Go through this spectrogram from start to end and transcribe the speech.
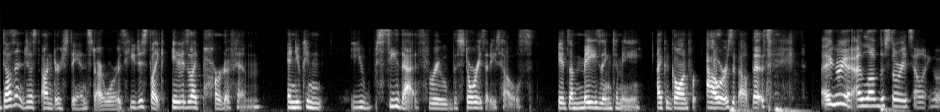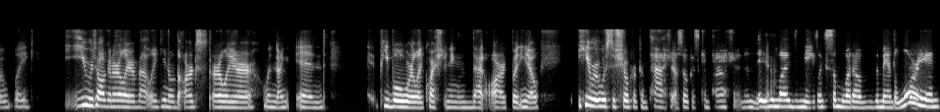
doesn't just understand Star Wars. He just like it is like part of him. And you can you see that through the stories that he tells. It's amazing to me. I could go on for hours about this. I agree. I love the storytelling. Like you were talking earlier about like, you know, the arcs earlier when I and people were like questioning that arc, but you know, here it was to show her compassion, Ahsoka's compassion. And it yeah. reminds me like somewhat of the Mandalorian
